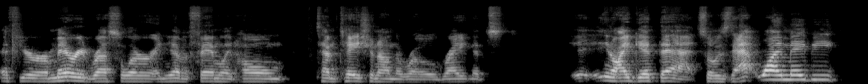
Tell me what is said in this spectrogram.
if you're a married wrestler and you have a family at home, temptation on the road, right? And it's you know, I get that. So is that why maybe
